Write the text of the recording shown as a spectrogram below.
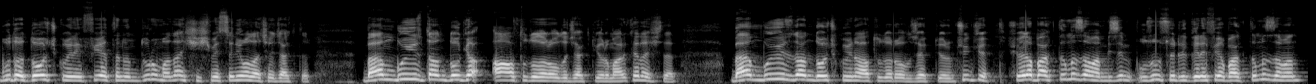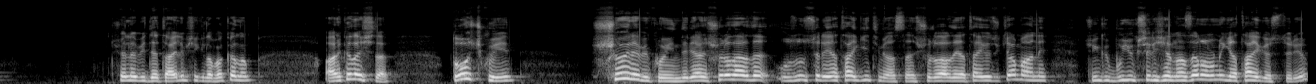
Bu da Dogecoin'in fiyatının durmadan şişmesine yol açacaktır. Ben bu yüzden Doge 6 dolar olacak diyorum arkadaşlar. Ben bu yüzden Dogecoin 6 dolar olacak diyorum. Çünkü şöyle baktığımız zaman bizim uzun süreli grafiğe baktığımız zaman şöyle bir detaylı bir şekilde bakalım. Arkadaşlar Dogecoin şöyle bir coin'dir. Yani şuralarda uzun süre yatay gitmiyor aslında. Şuralarda yatay gözüküyor ama hani çünkü bu yükselişe nazaran onu yatay gösteriyor.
